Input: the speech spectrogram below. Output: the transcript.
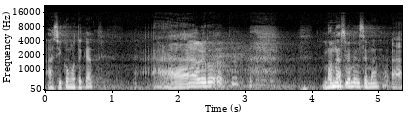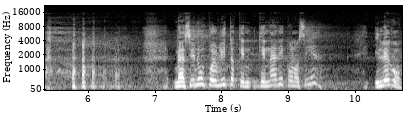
así como Tecate. Ah, ¿verdad? No nació en Ensenada. Ah. nació en un pueblito que, que nadie conocía. Y luego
